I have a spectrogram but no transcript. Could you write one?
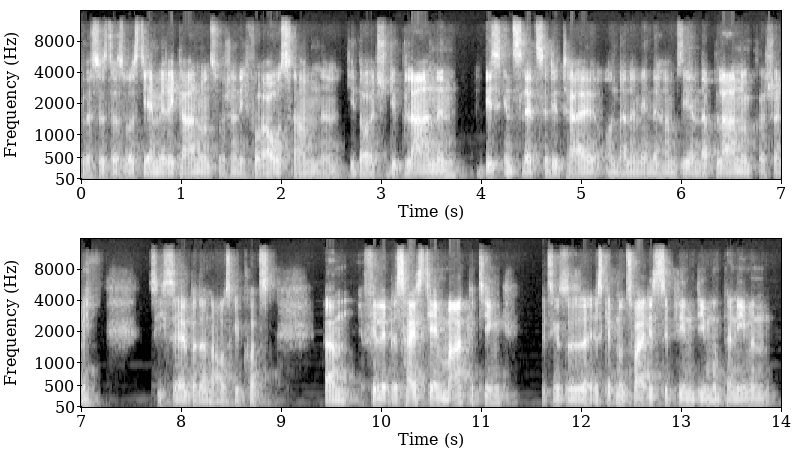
Das ist das, was die Amerikaner uns wahrscheinlich voraus haben. Ne? Die Deutschen, die planen bis ins letzte Detail und dann am Ende haben sie in der Planung wahrscheinlich sich selber dann ausgekotzt. Ähm, Philipp, es heißt ja im Marketing, beziehungsweise es gibt nur zwei Disziplinen, die im Unternehmen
